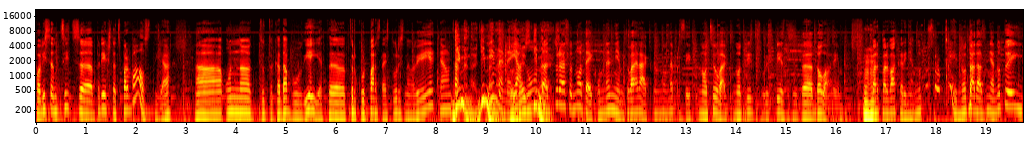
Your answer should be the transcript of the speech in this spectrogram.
pavisam cits uh, priekšstats par valsti. Ja? Uh, un uh, tu tā kā dabū ieiet uh, tur, kur parastais turists nevar ieiet. Jā, tā, ģimene, ģimene, ģimene, jā, nu, tad, tur esot noteikumi neņemt vairāk, nu, neprasīt no cilvēka no 30 līdz 50 uh, dolāriem. Mm -hmm. par, par vakariņām. Nu, tas ir ok. Nu, tādā ziņā, nu, tu ej,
